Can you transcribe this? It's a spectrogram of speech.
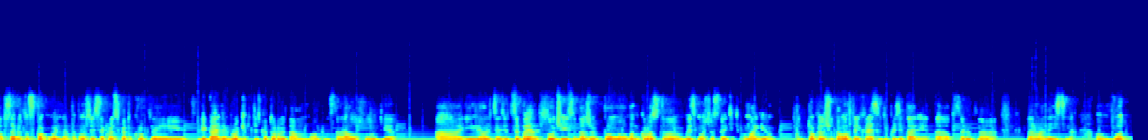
Абсолютно спокойно. Потому что если откроется какой-то крупный легальный брокер, через который там вам предоставлял услуги а, и имел лицензию ЦБ, в случае, если даже полного банкротства, вы сможете установить эти бумаги только за счет того, что они хранятся в депозитарии. Это абсолютно нормальная истина. Вот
